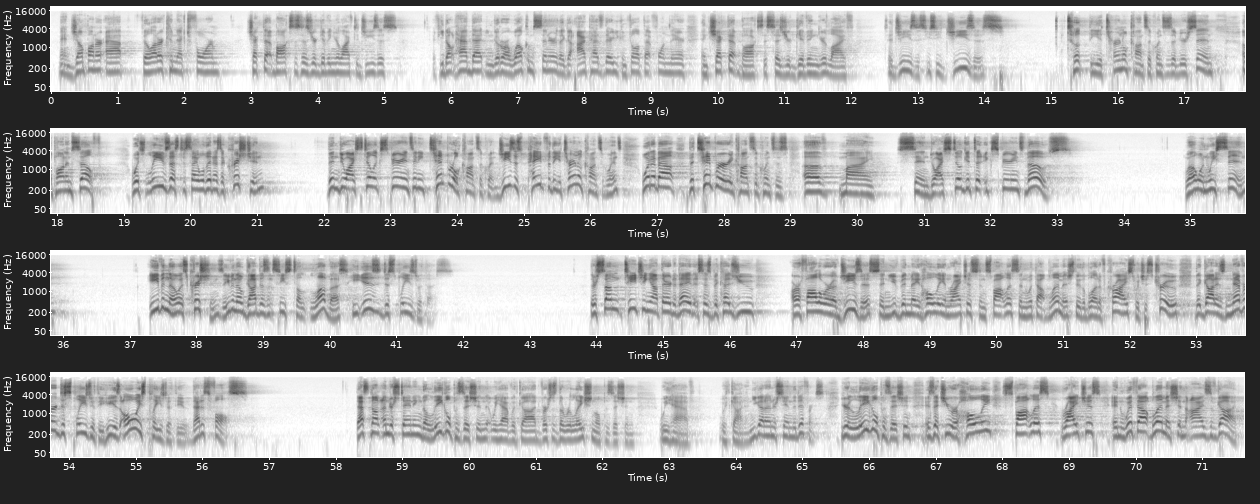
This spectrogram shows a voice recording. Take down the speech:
man, jump on our app, fill out our Connect form, check that box that says you're giving your life to Jesus. If you don't have that, you can go to our Welcome Center. They've got iPads there. You can fill out that form there and check that box that says you're giving your life to Jesus. You see, Jesus took the eternal consequences of your sin upon himself, which leaves us to say, well, then as a Christian, then do I still experience any temporal consequence? Jesus paid for the eternal consequence. What about the temporary consequences of my sin? Do I still get to experience those? Well, when we sin, even though as Christians, even though God doesn't cease to love us, He is displeased with us. There's some teaching out there today that says because you are a follower of Jesus and you've been made holy and righteous and spotless and without blemish through the blood of Christ, which is true, that God is never displeased with you. He is always pleased with you. That is false. That's not understanding the legal position that we have with God versus the relational position we have with God. And you got to understand the difference. Your legal position is that you are holy, spotless, righteous, and without blemish in the eyes of God.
